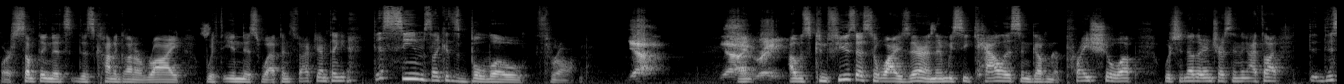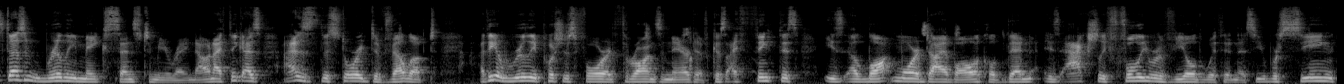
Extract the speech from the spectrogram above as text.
or something that's that's kind of gone awry within this weapons factory. I'm thinking this seems like it's below Thrawn. Yeah, yeah, and right. I was confused as to why he's there, and then we see Kallus and Governor Price show up, which is another interesting thing. I thought th- this doesn't really make sense to me right now, and I think as as the story developed, I think it really pushes forward Thrawn's narrative because I think this is a lot more diabolical than is actually fully revealed within this. We're seeing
